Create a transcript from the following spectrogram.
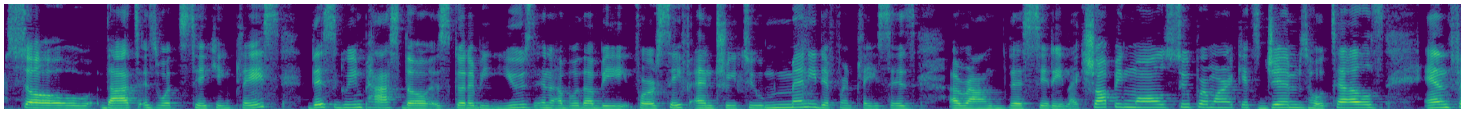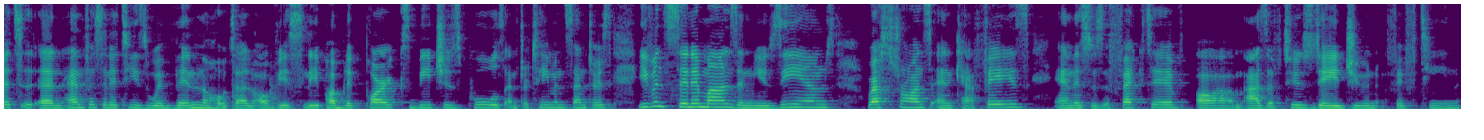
so that is what's taking place. This green pass, though, is going to be used in Abu Dhabi for safe entry to many different places around the city, like shopping malls, supermarkets, gyms, hotels, and, and, and facilities within the hotel, obviously, public parks, beaches, pools, entertainment centers, even cinemas and museums, restaurants, and cafes. And this is effective um, as of Tuesday, June 15,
